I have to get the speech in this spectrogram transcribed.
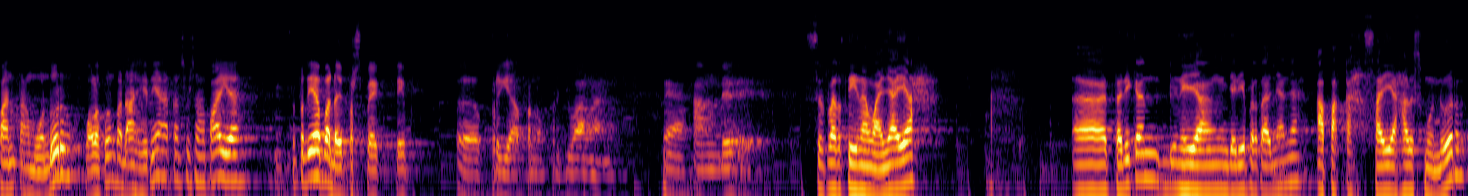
pantang mundur walaupun pada akhirnya akan susah payah. Seperti apa dari perspektif eh, pria penuh perjuangan? Nah, Kang Dede. seperti namanya ya. Eh, tadi kan yang jadi pertanyaannya, apakah saya harus mundur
